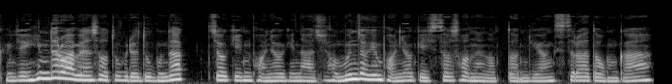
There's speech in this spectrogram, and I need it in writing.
굉장히 힘들어하면서도 그래도 문학적인 번역이나 아주 전문적인 번역에 있어서는 어떤 뉘앙스라던가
